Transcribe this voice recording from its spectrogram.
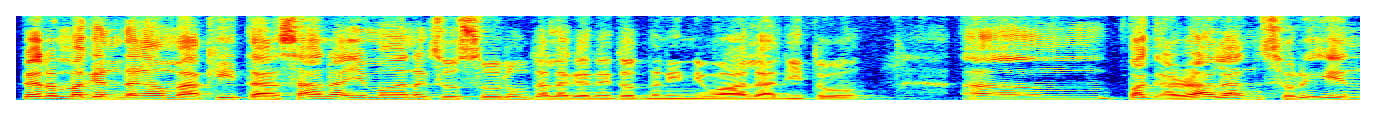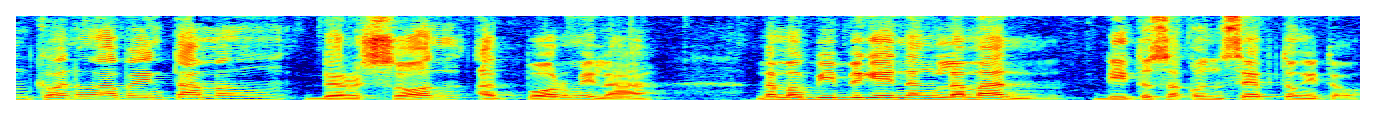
Pero maganda nga makita, sana yung mga nagsusulong talaga nito at naniniwala dito, um, pag-aralan, suriin, kung ano nga ba yung tamang version at formula na magbibigay ng laman dito sa konseptong ito.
